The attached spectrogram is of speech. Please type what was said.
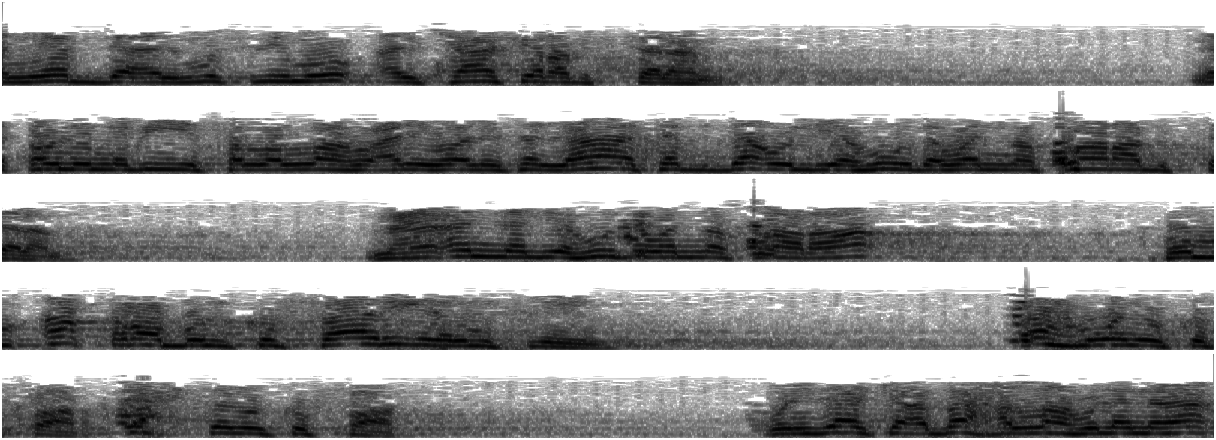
أن يبدأ المسلم الكافر بالسلام. لقول النبي صلى الله عليه وآله وسلم لا تبدأ اليهود والنصارى بالسلام. مع أن اليهود والنصارى هم أقرب الكفار إلى المسلمين. أهون الكفار أحسن الكفار. ولذلك أباح الله لنا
